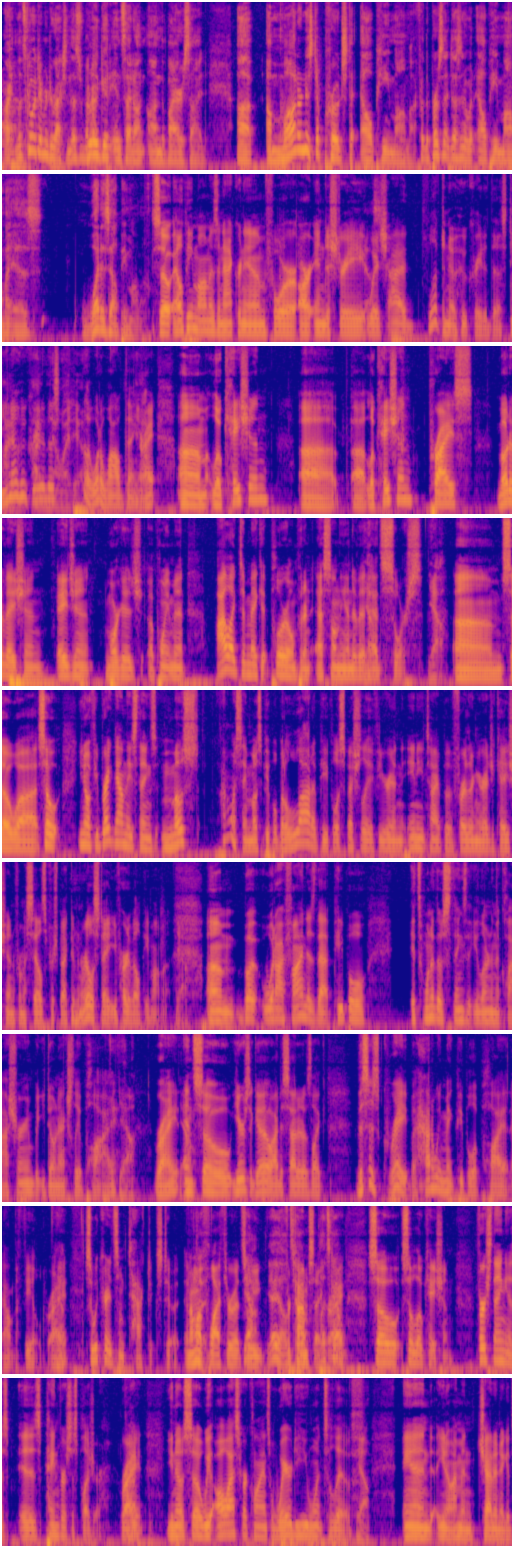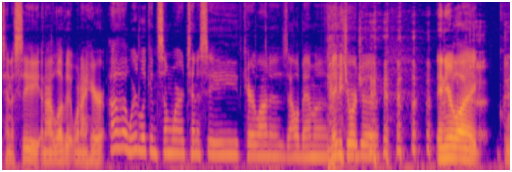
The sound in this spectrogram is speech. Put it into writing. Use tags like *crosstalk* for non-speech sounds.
All right, let's go a different direction. That's really good insight on, on the buyer side. Uh, a modernist approach to LP Mama. For the person that doesn't know what LP Mama is, what is LP Mama? So LP Mama is an acronym for our industry, which I'd love to know who created this. Do you I- know I who created this? no idea. Oh, what a wild thing, right? Um, location, uh, uh, location, price, motivation, agent, mortgage, appointment. I like to make it plural and put an S on the end of it and add source. Yeah. Um, so, uh, so you know, if you break down these things, most I don't want to say most people, but a lot of people, especially if you're in any type of furthering your education from a sales perspective in real estate, you've heard of LP Mama. Yeah. Um, but what I find is that people, it's one of those things that you learn in the classroom, but you don't actually apply. Yeah. Right. And so years ago, I decided I was like, this is great, but how do we make people apply it out in the field, right? So we created some tactics to it, and I'm going to fly through it so Yeah. we, Yeah, yeah, for time's sake, Let's go. right? So so location. First thing is is pain versus pleasure, right? You know, so we all ask our clients, where do you want to live? Yeah. And you know, I'm in Chattanooga, Tennessee, and I love it when I hear, "Oh, we're looking somewhere Tennessee, Carolinas, Alabama, maybe Georgia," *laughs* and you're like,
